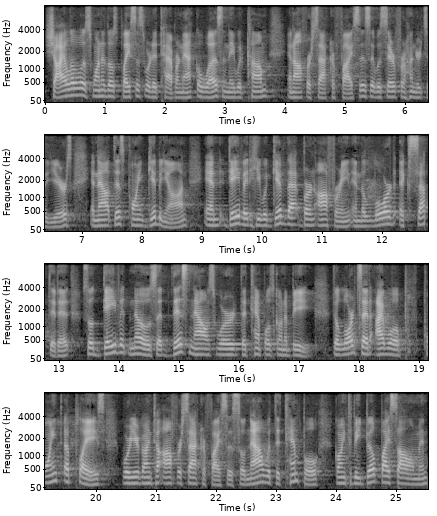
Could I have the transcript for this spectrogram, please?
Shiloh was one of those places where the tabernacle was, and they would come and offer sacrifices. It was there for hundreds of years. And now at this point, Gibeon, and David, he would give that burnt offering, and the Lord accepted it. So David knows that this now is where the temple is going to be. The Lord said, I will appoint a place where you're going to offer sacrifices. So now, with the temple going to be built by Solomon,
